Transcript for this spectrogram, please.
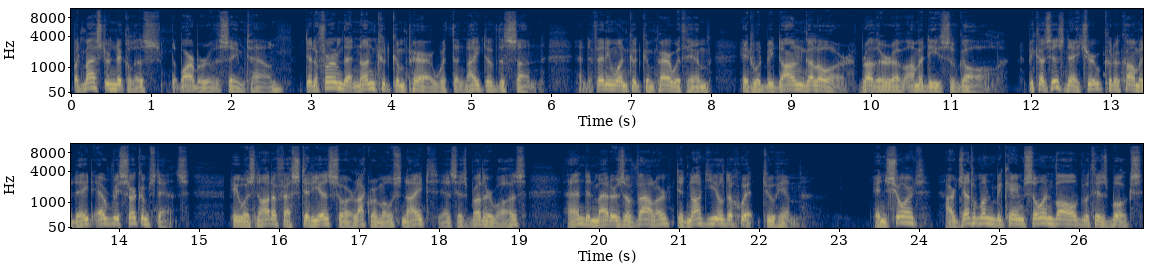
But Master Nicholas, the barber of the same town, did affirm that none could compare with the Knight of the Sun, and if anyone could compare with him, it would be Don Galaor, brother of Amadis of Gaul, because his nature could accommodate every circumstance. He was not a fastidious or lachrymose knight, as his brother was, and in matters of valour did not yield a whit to him. In short, our gentleman became so involved with his books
